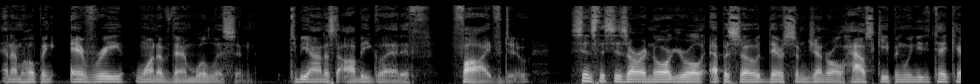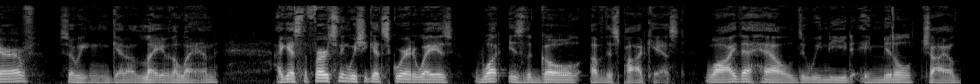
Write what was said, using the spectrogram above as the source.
and I'm hoping every one of them will listen. To be honest, I'll be glad if five do. Since this is our inaugural episode, there's some general housekeeping we need to take care of so we can get a lay of the land. I guess the first thing we should get squared away is what is the goal of this podcast? Why the hell do we need a middle child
